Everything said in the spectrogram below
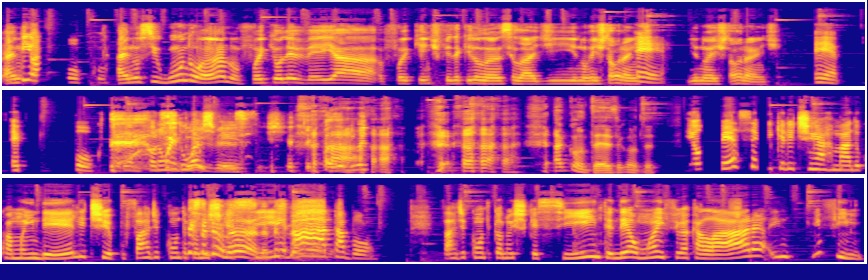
É Aí- pior um pouco. Aí no segundo ano foi que eu levei a. Foi que a gente fez aquele lance lá de ir no restaurante. É, Ir no restaurante. é. Pouco, tá vendo? Foram Foi duas duas vezes. vezes. Tinha que fazer duas. acontece, acontece. Eu percebi que ele tinha armado com a mãe dele, tipo, faz de conta que eu não Percebeu nada, esqueci. percebeu ah, nada. tá bom. Faz de conta que eu não esqueci, entendeu? Mãe, fica com a Lara. en- Enfim,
